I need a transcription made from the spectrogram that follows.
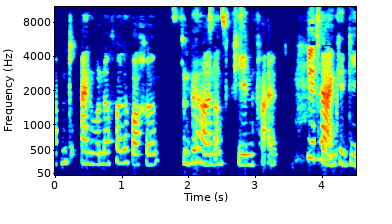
Abend, eine wundervolle Woche. Und wir hören uns auf jeden Fall. Vielen Dank. Danke dir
